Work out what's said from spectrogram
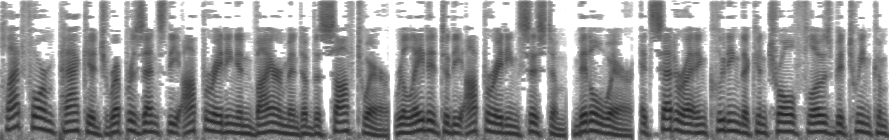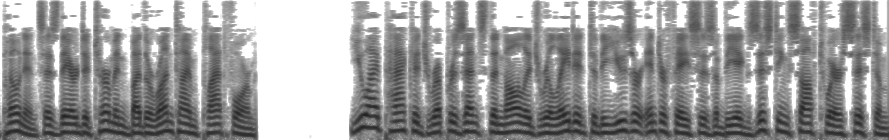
Platform package represents the operating environment of the software, related to the operating system, middleware, etc. including the control flows between components as they are determined by the runtime platform UI package represents the knowledge related to the user interfaces of the existing software system.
